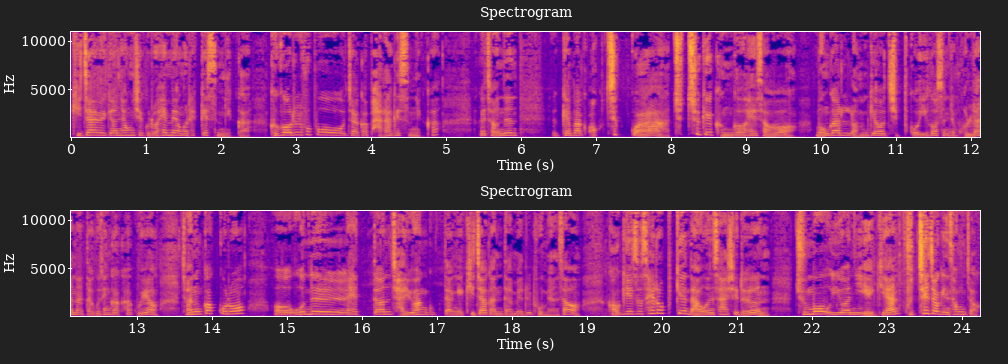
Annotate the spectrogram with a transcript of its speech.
기자회견 형식으로 해명을 했겠습니까? 그거를 후보자가 바라겠습니까? 그러니까 저는 이렇게 막 억측과 추측에 근거해서 뭔가를 넘겨짚고 이것은 좀 곤란하다고 생각하고요. 저는 거꾸로 어, 오늘 했던 자유한국당의 기자간담회를 보면서 거기에서 새롭게 나온 사실은 주모 의원이 얘기한 구체적인 성적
